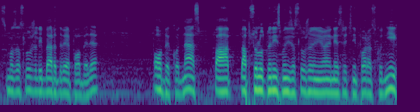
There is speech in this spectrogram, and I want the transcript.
smo zaslužili bar dve pobede. Obe kod nas, pa apsolutno nismo ni zaslužili ni onaj nesrećni poraz kod njih.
